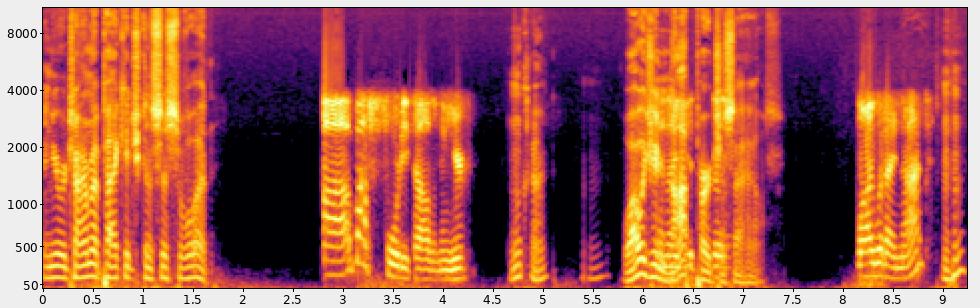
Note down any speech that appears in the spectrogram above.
And your retirement package consists of what? uh, about forty thousand a year. Okay. Why would you And not purchase the- a house? Why would I not? Mhm.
